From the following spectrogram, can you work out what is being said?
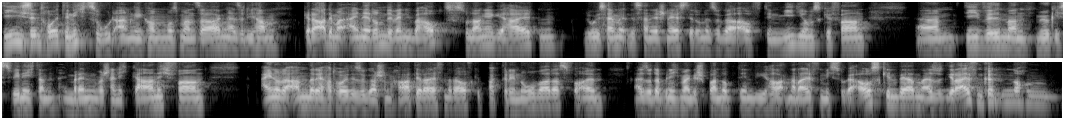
Die sind heute nicht so gut angekommen, muss man sagen. Also die haben gerade mal eine Runde, wenn überhaupt, so lange gehalten. Lewis Hamilton ist seine schnellste Runde sogar auf den Mediums gefahren. Ähm, die will man möglichst wenig dann im Rennen wahrscheinlich gar nicht fahren. Ein oder andere hat heute sogar schon harte Reifen draufgepackt. Renault war das vor allem. Also da bin ich mal gespannt, ob denen die harten Reifen nicht sogar ausgehen werden. Also die Reifen könnten noch ein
